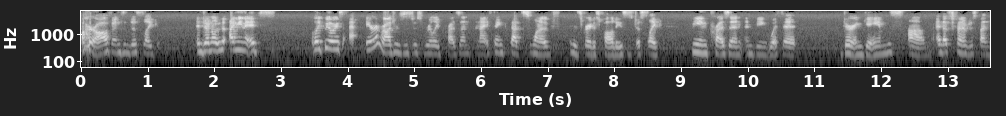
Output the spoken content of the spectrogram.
our offense and just like in general. I mean, it's like we always Aaron Rodgers is just really present, and I think that's one of his greatest qualities is just like being present and being with it during games. Um, and that's kind of just been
